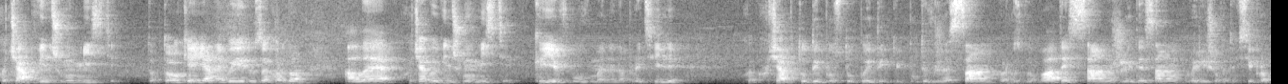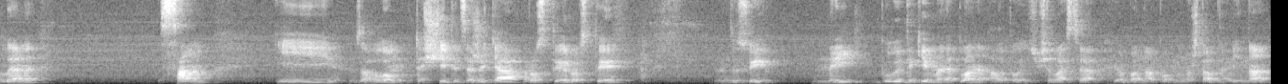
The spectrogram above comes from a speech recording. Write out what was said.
хоча б в іншому місті. Тобто, окей, я не виїду за кордон, але хоча б в іншому місті. Київ був в мене на прицілі, хоча б туди поступити і бути вже сам, розвиватись сам, жити сам, вирішувати всі проблеми сам і загалом тащити це життя, рости, рости до своїх мрій. Були такі в мене плани, але почалася грьобана повномасштабна війна,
